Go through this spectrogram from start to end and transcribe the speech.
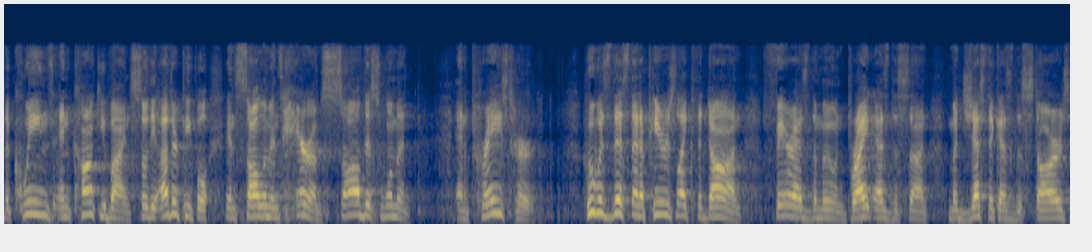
The queens and concubines, so the other people in Solomon's harem, saw this woman and praised her. Who was this that appears like the dawn, fair as the moon, bright as the sun, majestic as the stars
